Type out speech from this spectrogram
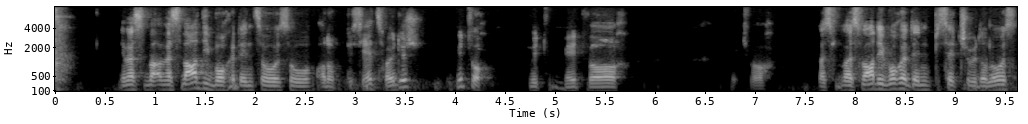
Ja, was, war, was war die Woche denn so, so, oder bis jetzt, heute ist Mittwoch. Mit, Mittwoch. Mittwoch. Was, was war die Woche denn bis jetzt schon wieder los?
